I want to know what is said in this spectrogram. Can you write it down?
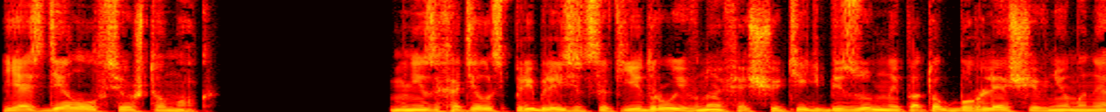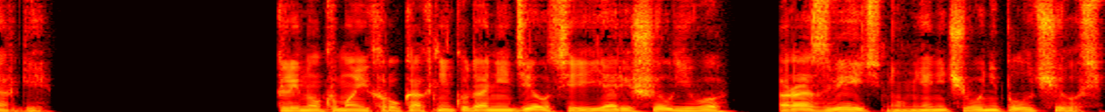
Я сделал все, что мог. Мне захотелось приблизиться к ядру и вновь ощутить безумный поток бурлящей в нем энергии. Клинок в моих руках никуда не делся, и я решил его развеять, но у меня ничего не получилось.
